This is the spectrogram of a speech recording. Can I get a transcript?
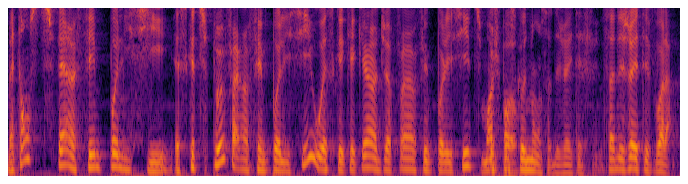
Mettons, si tu fais un film policier, est-ce que tu peux faire un film policier ou est-ce que quelqu'un a déjà fait un film policier? Tu Moi je pense pas? que non, ça a déjà été fait. Ça a déjà été. Voilà.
